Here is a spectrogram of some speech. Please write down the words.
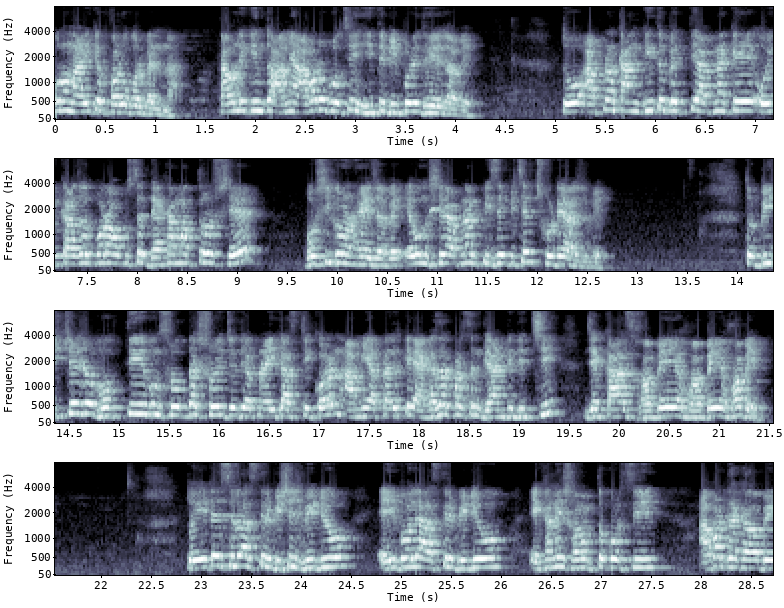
কোনো নারীকে ফলো করবেন না। তাহলে কিন্তু আমি আবারও বলছি, হিতে বিপরীত হয়ে যাবে। তো আপনার কাঙ্ক্ষিত ব্যক্তি আপনাকে ওই কাজল পরা অবস্থায় দেখা মাত্র সে বশীকরণ হয়ে যাবে এবং সে আপনার পিছে পিছে ছুটে আসবে। তো বিশ্বাস ও ভক্তি এবং শ্রদ্ধার সহিত যদি আপনারা এই কাজটি করেন, আমি আপনাদেরকে এক হাজার পার্সেন্ট গ্যারান্টি দিচ্ছি যে কাজ হবে হবে হবে। তো এটাই ছিল আজকের বিশেষ ভিডিও এই বলে আজকের ভিডিও এখানেই সমাপ্ত করছি। আবার দেখা হবে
